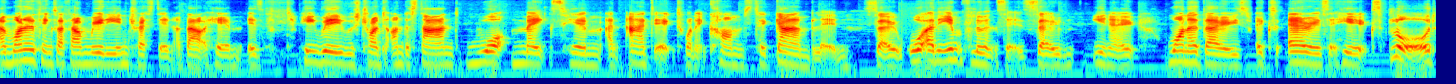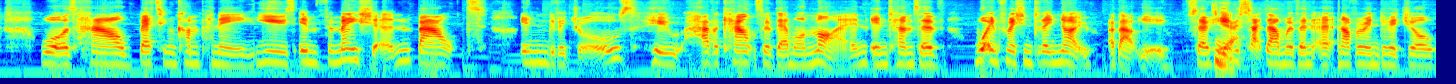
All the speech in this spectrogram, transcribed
And one of the things I found really interesting about him is he really was trying to understand what makes him an addict when it comes to gambling. So, what are the influences? So, you know, one of those ex- areas that he explored was how betting companies use information about individuals who have accounts of them online in terms of what information do they know about you? So he yes. was sat down with an, another individual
